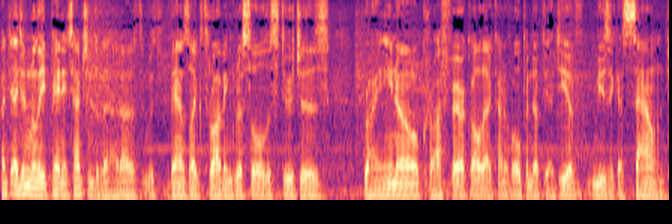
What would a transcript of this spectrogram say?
I, I didn't really pay any attention to that. I was, with bands like Throbbing Gristle, The Stooges, Brian Eno, Kraftwerk, all that kind of opened up the idea of music as sound,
